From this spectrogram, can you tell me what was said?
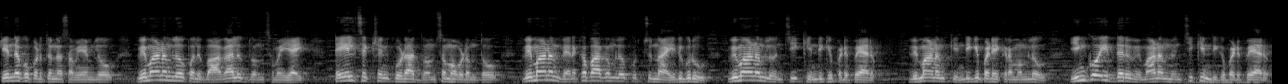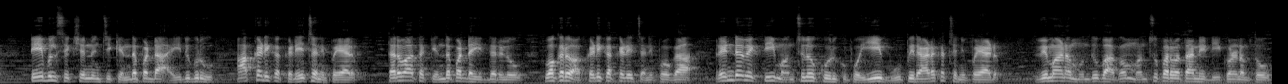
కిందకు పడుతున్న సమయంలో విమానంలో పలు భాగాలు ధ్వంసమయ్యాయి. టైల్ సెక్షన్ కూడా ధ్వంసమవడంతో విమానం వెనక భాగంలో కూర్చున్న ఐదుగురు విమానంలోంచి కిందికి పడిపోయారు. విమానం కిందికి పడే క్రమంలో ఇంకో ఇద్దరు విమానం నుంచి కిందికి పడిపోయారు. టేబుల్ సెక్షన్ నుంచి కింద పడ్డ ఐదుగురు అక్కడికక్కడే చనిపోయారు. తర్వాత కింద పడ్డ ఇద్దరిలో ఒకరు అక్కడికక్కడే చనిపోగా రెండో వ్యక్తి మంచులో కూరుకుపోయి ఊపిరాడక చనిపోయాడు. విమానం ముందు భాగం మంచు పర్వతాన్ని ఢీకొనడంతో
